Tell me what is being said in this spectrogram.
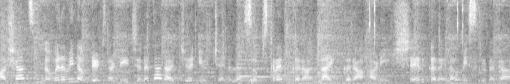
अशाच नवनवीन अपडेटसाठी जनता राज्य न्यूज चॅनलला सबस्क्राईब करा लाईक करा आणि शेअर करायला विसरू नका.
